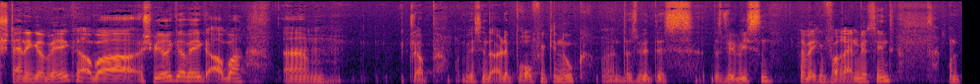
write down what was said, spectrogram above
steiniger Weg, aber ein schwieriger Weg, aber ähm, ich glaube, wir sind alle Profi genug, dass wir, das, dass wir wissen, bei welchem Verein wir sind und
